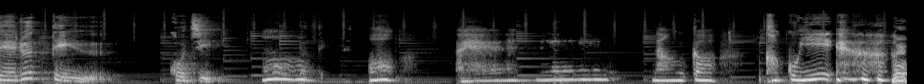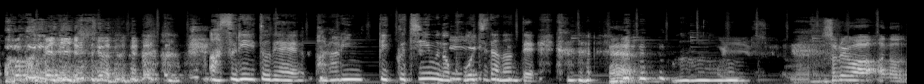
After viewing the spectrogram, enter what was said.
えるっていうコーチをやっています。あへえ、なんか、かっこいい。かっこいいですよね。アスリートでパラリンピックチームのコーチだなんて。ね、かっこいいですよね。それは、あの、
